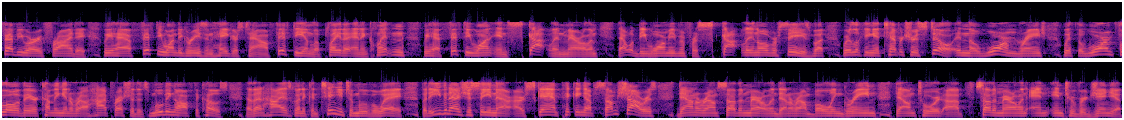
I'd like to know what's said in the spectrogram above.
February Friday. We have 51 degrees in Hagerstown, 50 in La Plata and in Clinton. We have 51 in Scotland, Maryland. That would be warm even for Scotland overseas, but we're looking at temperatures still in the warm range with the warm flow of air coming in around high pressure that's moving off the coast. Now that high is going to continue to move away. But even as you see now, our scan picking up some showers down around southern Maryland, down around Bowling Green, down toward uh, southern Maryland and into Virginia.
